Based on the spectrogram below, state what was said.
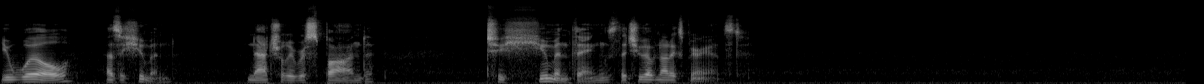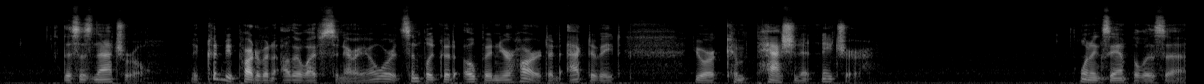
You will, as a human, naturally respond to human things that you have not experienced. This is natural. It could be part of an other life scenario, or it simply could open your heart and activate your compassionate nature. One example is uh,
